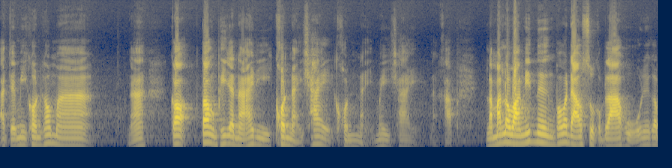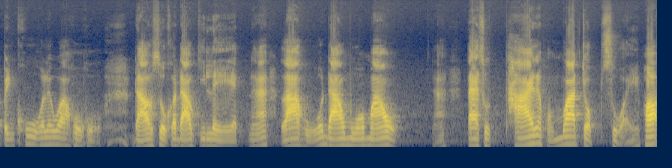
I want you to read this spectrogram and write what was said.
อาจจะมีคนเข้ามานะก็ต้องพิจารณาให้ดีคนไหนใช่ คนไหนไม่ใช่นะครับระมัดระวังนิดนึงเพราะว่าดาวศุกร์กับราหูนี่ก็เป็นคู่เขาเรียกว่าโหโหดาวศุกร์กับดาวกิเลสนะราหูดาวมัวเมานะแต่สุดท้ายนี่ยผมว่าจบสวย เพราะ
